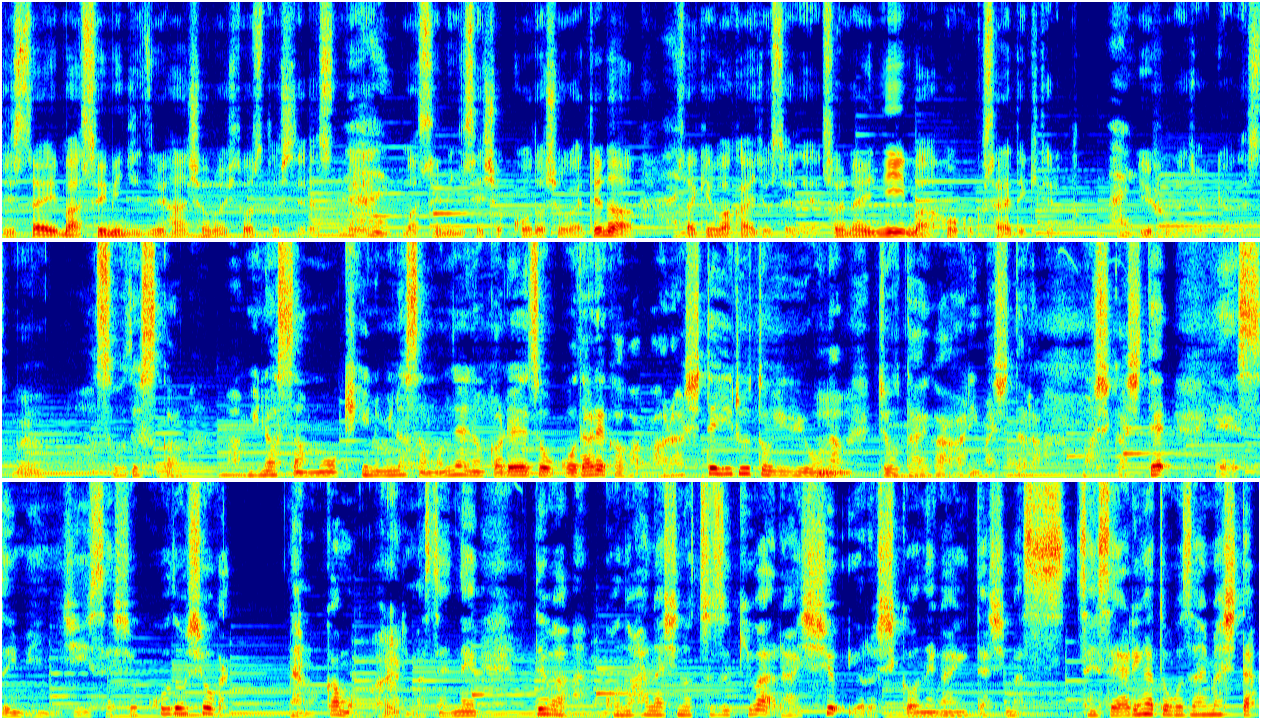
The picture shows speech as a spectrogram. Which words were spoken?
実際、まあ睡眠時随伴症の一つとしてですね、はい。まあ睡眠時接触行動障害というのは、はい。最近若い女性でそれなりにまあ報告されてきているはいというふうな状況ですね。そうですか。まあ、皆さんも、お聞きの皆さんもね、なんか冷蔵庫を誰かが荒らしているというよううなん状態がありましたら、もしかして、えー睡眠時接触行動障害、なのかもわかりませんね。では、この話の続きは来週よろしくお願いいたします。先生ありがとうございました。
